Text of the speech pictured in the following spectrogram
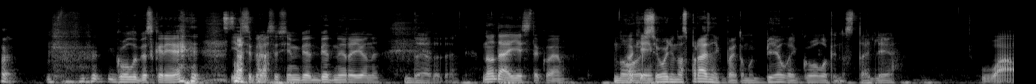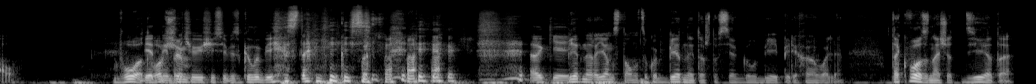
Голубя скорее, если прям совсем бед- бедные районы. Да-да-да. Ну да, есть такое. Но сегодня у нас праздник, поэтому белый голубь на столе. Вау. Вот, Бедные общем, брачующиеся без голубей остались. Окей. бедный район стал такой бедный, то, что всех голубей перехавали. Так вот, значит, диета.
